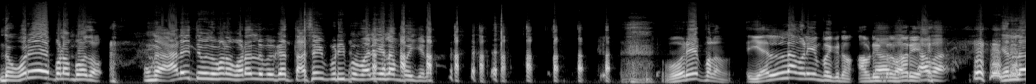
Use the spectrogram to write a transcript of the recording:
இந்த ஒரே பழம் போதும். உங்க அனைத்து விதமான உடல்ல இருக்க தசை பிடிப்பு வலியெல்லாம் போய்க்கிடும். ஒரே பழம். எல்லா வழியும் போய்க்கிடும் அப்படின்ற மாதிரி. எல்லா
